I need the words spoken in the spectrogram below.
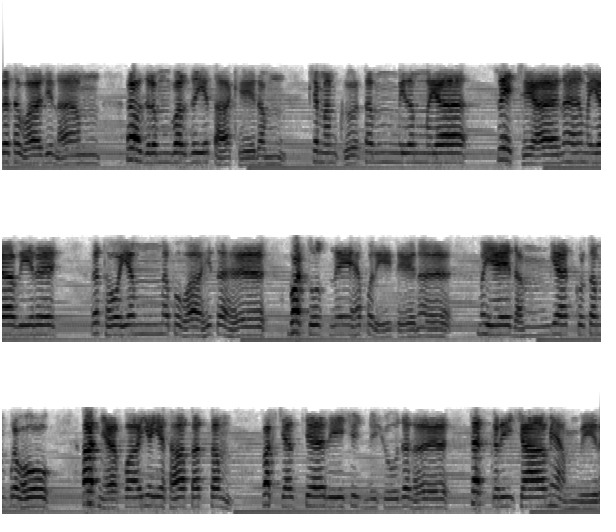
रथवाजिनाम् रौद्रं वर्धयता खेदम् क्षमं कृतम् इदं मया स्वेच्छया न मया वीर। रथोऽयम् अपवाहितः भर्तु स्नेहपरीतेन। मयेदं यत् कृतं प्रभो आज्ञापाय यथा तत्तं पक्षस्य निषूदन तत्करिष्याम्यहं वीर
